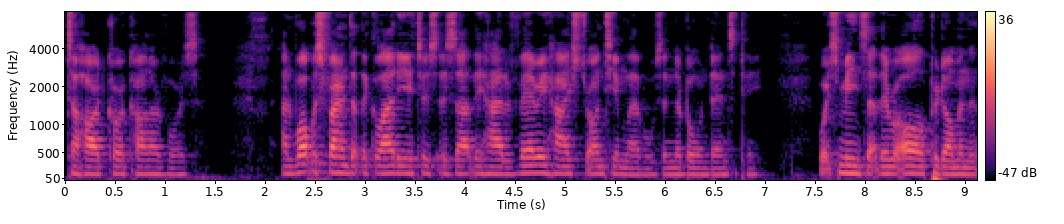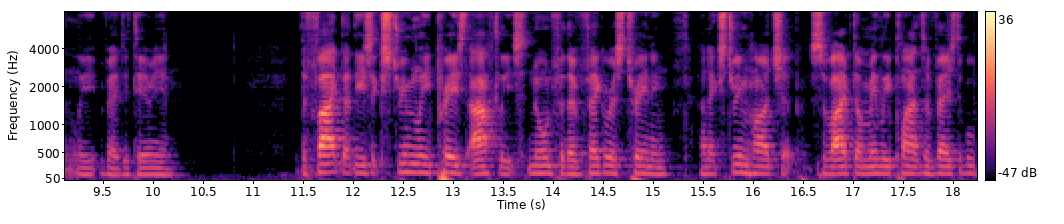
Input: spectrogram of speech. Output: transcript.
to hardcore carnivores. And what was found at the gladiators is that they had very high strontium levels in their bone density, which means that they were all predominantly vegetarian. The fact that these extremely praised athletes, known for their vigorous training and extreme hardship, survived on mainly plants and vegetables.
